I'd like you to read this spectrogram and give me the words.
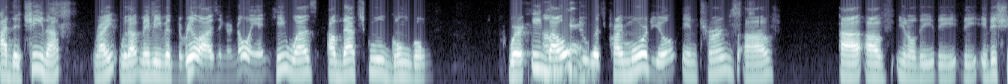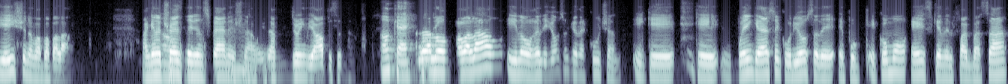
Adechina, right, without maybe even realizing or knowing it, he was of that school Gongong where Igbaodu okay. was primordial in terms of uh, of you know the the the initiation of a babalao. I'm going to okay. translate in Spanish mm-hmm. now. I'm doing the opposite now. Okay. Para los babalaos y los religiosos que me escuchan y que, que pueden quedarse curiosos de cómo es que en el Fagbasa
